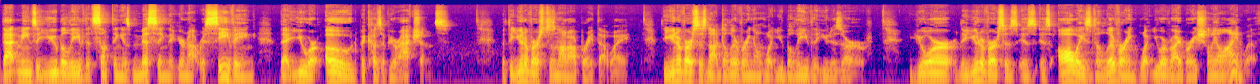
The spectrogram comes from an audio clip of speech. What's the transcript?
that means that you believe that something is missing that you're not receiving that you are owed because of your actions but the universe does not operate that way the universe is not delivering on what you believe that you deserve. Your the universe is is is always delivering what you are vibrationally aligned with.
